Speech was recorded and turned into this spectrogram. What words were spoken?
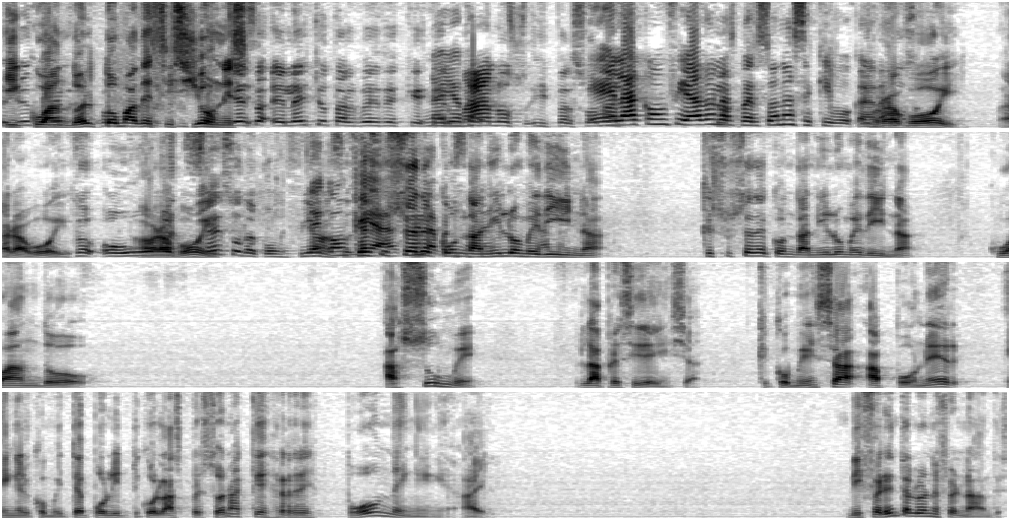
y cuando él toma decisiones... el hecho tal vez de que hermanos y personas... Él ha confiado en las personas equivocadas. Ahora voy, ahora voy. O hubo ahora voy. exceso de confianza. ¿Qué sucede con Danilo Medina? ¿Qué sucede con Danilo Medina cuando asume la presidencia? Que comienza a poner en el comité político las personas que responden a él. Diferente a Leonel Fernández.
